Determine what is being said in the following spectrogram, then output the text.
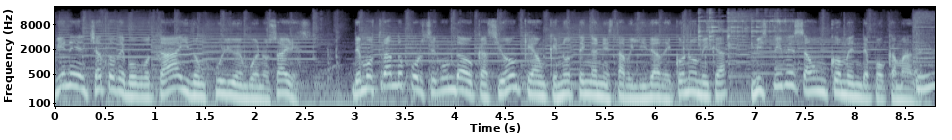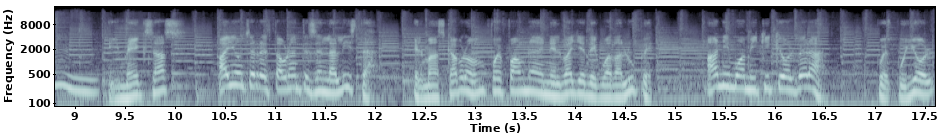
viene el Chato de Bogotá y Don Julio en Buenos Aires, demostrando por segunda ocasión que aunque no tengan estabilidad económica, mis pibes aún comen de poca madre. ¿Y Mexas? Hay 11 restaurantes en la lista. El más cabrón fue Fauna en el Valle de Guadalupe. Ánimo a mi Quique Olvera, pues Puyol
